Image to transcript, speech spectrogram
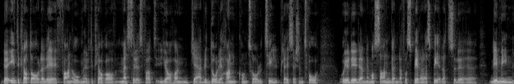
Jag har inte klarat av det, det är fan omöjligt att klara av. Mestadels för att jag har en jävligt dålig handkontroll till Playstation 2. Och det är den jag måste använda för att spela det här spelet, så det, det är min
